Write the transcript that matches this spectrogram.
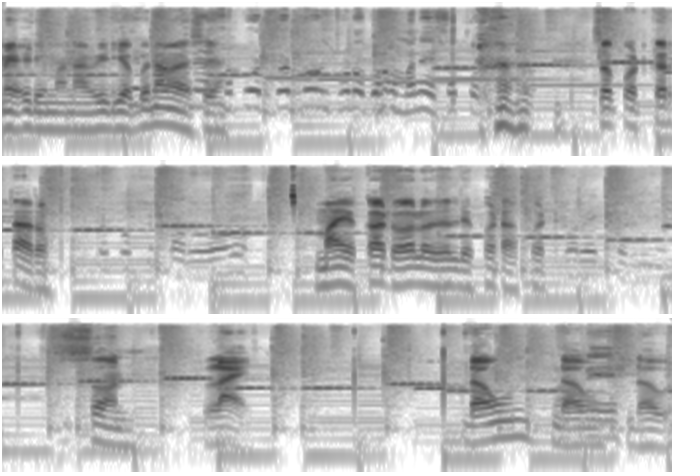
મેડીમાંના વીડિયો બનાવે છે. સપોર્ટ કરતા રહો. માએ કાઢો, હાલો, જલ્દી ફટાફટ. Sun light down down down.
